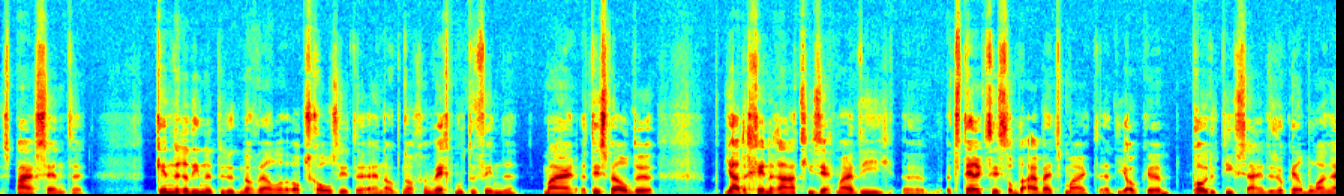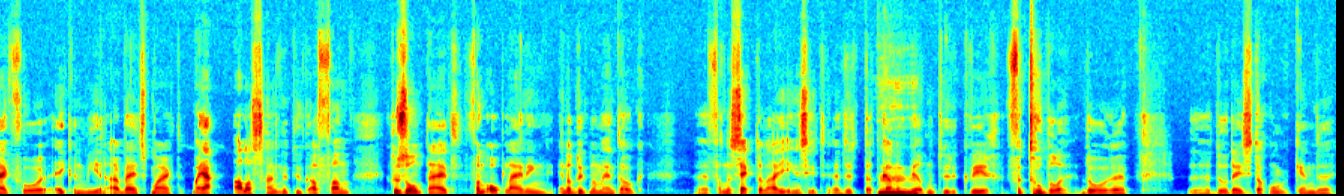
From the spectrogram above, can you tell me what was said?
spaarcenten. Kinderen die natuurlijk nog wel op school zitten en ook nog een weg moeten vinden. Maar het is wel de, ja, de generatie zeg maar, die het sterkst is op de arbeidsmarkt. Hè, die ook productief zijn. Dus ook heel belangrijk voor economie en arbeidsmarkt. Maar ja, alles hangt natuurlijk af van gezondheid, van opleiding. En op dit moment ook van de sector waar je in zit. Hè. Dus dat kan het hmm. beeld natuurlijk weer vertroebelen door, door deze toch ongekende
